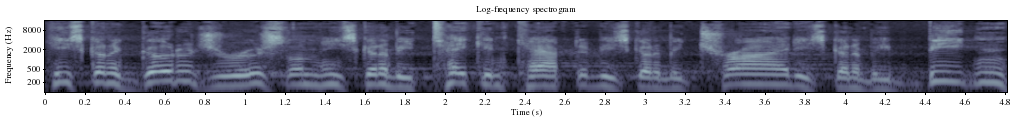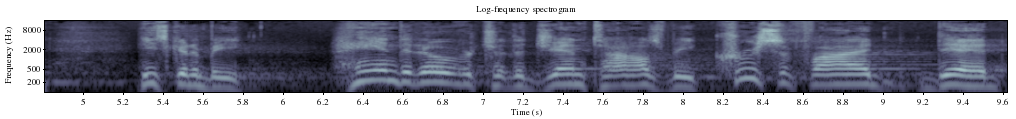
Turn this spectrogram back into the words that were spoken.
he's going to go to Jerusalem, he's going to be taken captive, he's going to be tried, he's going to be beaten, he's going to be handed over to the Gentiles, be crucified, dead,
